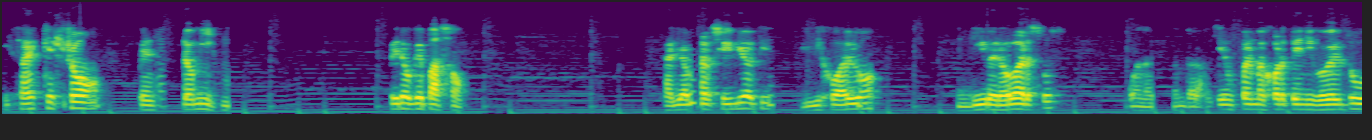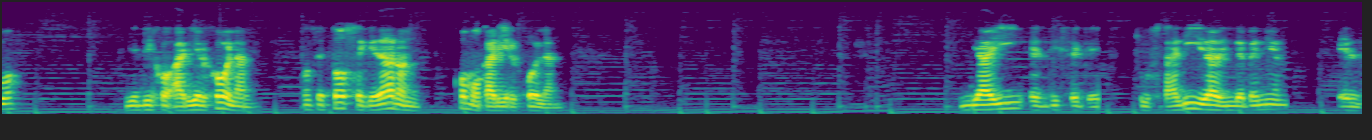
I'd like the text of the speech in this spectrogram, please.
Y sabes que yo pensé lo mismo. Pero ¿qué pasó? Salió a hablar Gigliotti y dijo algo en Libero Versus, cuando le preguntaron quién fue el mejor técnico que él tuvo, y él dijo Ariel Holland. Entonces todos se quedaron como que Ariel Holland. Y ahí él dice que su salida de Independiente, él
